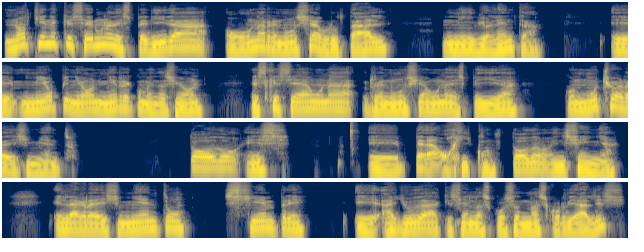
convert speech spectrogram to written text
No tiene que ser una despedida o una renuncia brutal ni violenta. Eh, mi opinión, mi recomendación es que sea una renuncia, una despedida con mucho agradecimiento. Todo es eh, pedagógico, todo enseña. El agradecimiento siempre eh, ayuda a que sean las cosas más cordiales.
